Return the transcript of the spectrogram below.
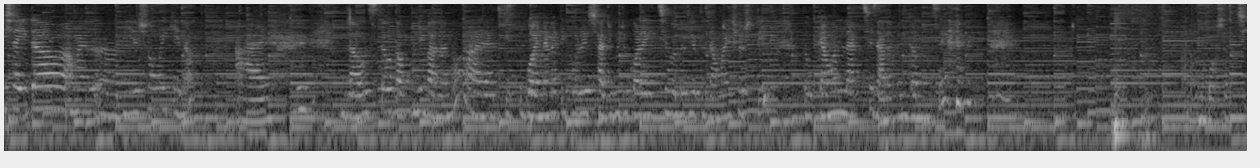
এই শাড়িটা আমার বিয়ের সময় কেনা। আর ব্লাউজটাও তখনই বানানো। আর আজকে একটু গয়নাগাটি করে সাজুগুজু করার ইচ্ছে হলো যেহেতু জামাই ষষ্ঠী, তো কেমন লাগছে জানাবেন কমেন্টসে বসাচ্ছি।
